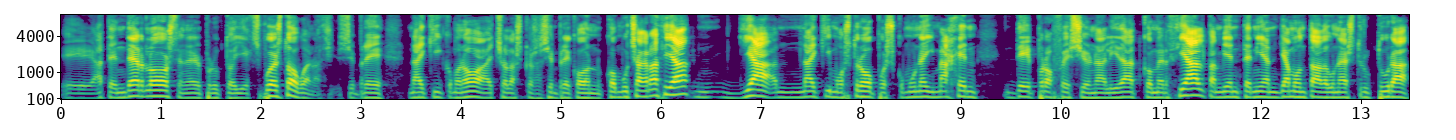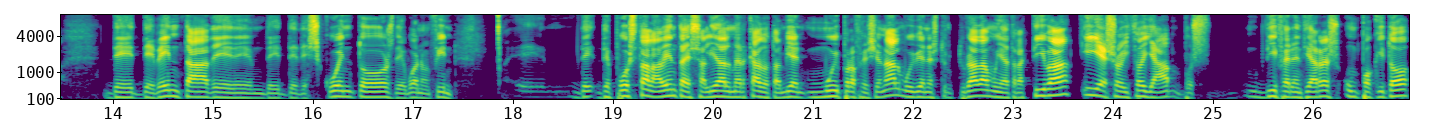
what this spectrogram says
eh, atenderlos, tener el producto ahí expuesto. Bueno, siempre Nike, como no, ha hecho las cosas siempre con, con mucha gracia. Ya Nike mostró pues como una imagen de profesionalidad comercial, también tenían ya montada una estructura de, de venta, de, de, de descuentos, de, bueno, en fin, de, puesta a la venta, de salida al mercado también muy profesional, muy bien estructurada, muy atractiva y eso hizo ya pues diferenciarles un poquito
